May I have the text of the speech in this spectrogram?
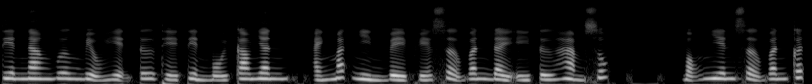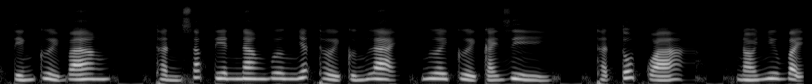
Tiên nang vương biểu hiện tư thế tiền bối cao nhân. Ánh mắt nhìn về phía sở vân đầy ý tứ hàm xúc. Bỗng nhiên sở vân cất tiếng cười vang. Thần sắc tiên nang vương nhất thời cứng lại. Ngươi cười cái gì? Thật tốt quá. Nói như vậy,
